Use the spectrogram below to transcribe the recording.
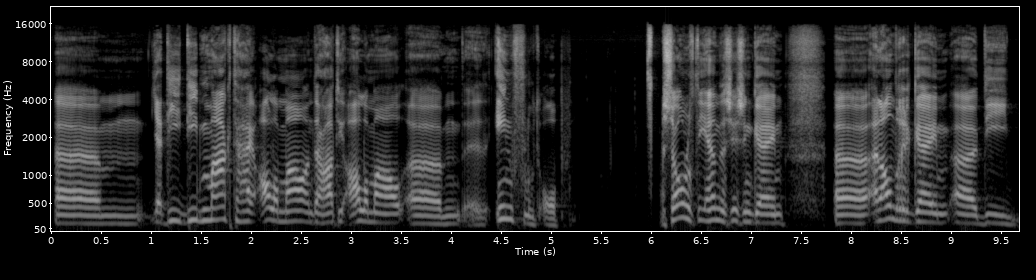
Um, ja, die, die maakte hij allemaal en daar had hij allemaal um, invloed op. Zone of the Enders is een game. Uh, een andere game die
